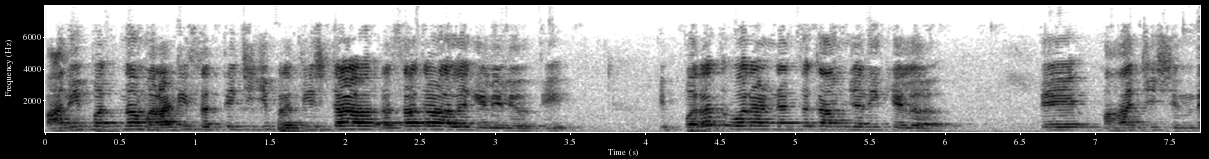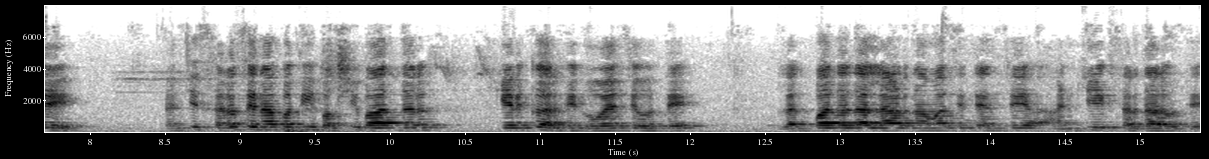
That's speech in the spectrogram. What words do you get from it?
पानिपतनं मराठी सत्तेची जी प्रतिष्ठा रसातळाला गेलेली होती ती परत वर आणण्याचं काम ज्यांनी केलं ते महाजी शिंदे. त्यांचे सरसेनापती बक्षी बहादर केरकर हे गोव्याचे होते. लगबादादा लाड नावाचे त्यांचे आणखी एक सरदार होते.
